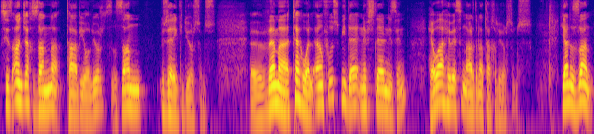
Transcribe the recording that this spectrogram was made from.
Siz ancak zanna tabi oluyor. Zan üzere gidiyorsunuz. Ee, ve ma tehvel enfus bir de nefslerinizin heva hevesinin ardına takılıyorsunuz. Yani zan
